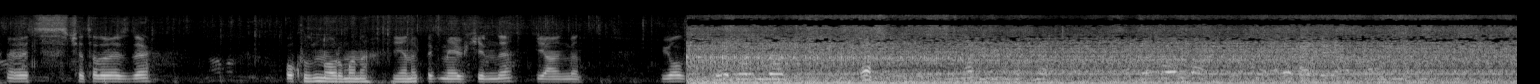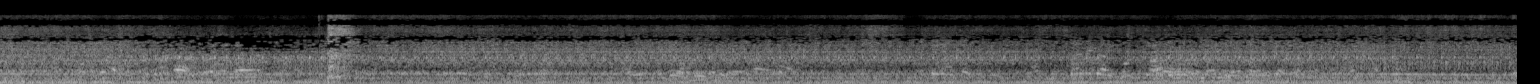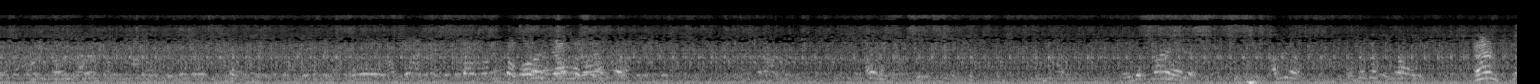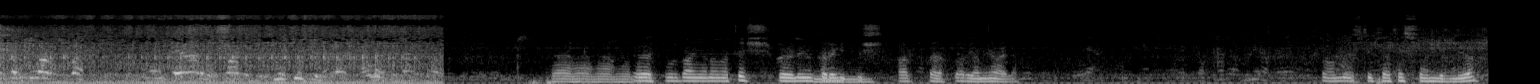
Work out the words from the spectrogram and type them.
Evet, Çatalöz'de okulun ormanı yanıklık mevkiinde yangın. Yol Hein? Ne çekiyorsun? Evet buradan yanan ateş böyle yukarı gitmiş. Arka taraflar yanıyor hala. Şu anda üstteki ateş söndürülüyor.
